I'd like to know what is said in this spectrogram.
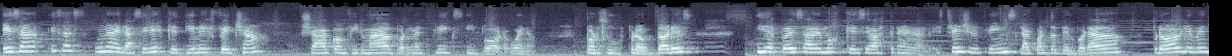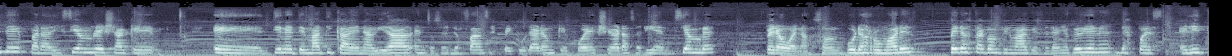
esa, esa es una de las series que tiene fecha ya confirmada por Netflix y por, bueno, por sus productores. Y después sabemos que se va a estrenar Stranger Things, la cuarta temporada, probablemente para diciembre, ya que eh, tiene temática de Navidad, entonces los fans especularon que puede llegar a salir en diciembre. Pero bueno, son puros rumores. Pero está confirmada que es el año que viene. Después Elite,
